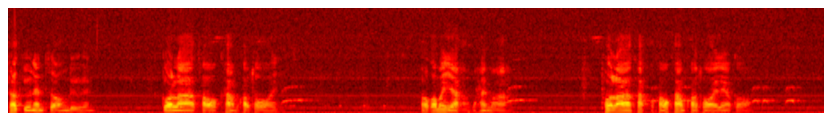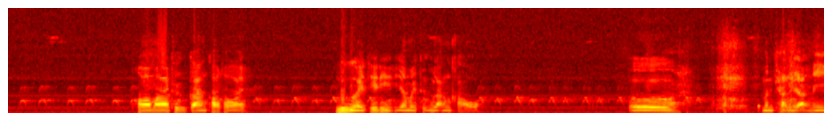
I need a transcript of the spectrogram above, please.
ทักอยู่นั่นสองเดือน ก็ลาเขาข้ามเขาทอย เขาก็ไม่อยากให้มา พอลาเขาข้ามเขาทอยแล้วก็ พอมาถึงกลางเขาทอย เหนื่อยที่นี่ยังไม่ถึงหลังเขา เออ มันชันอย่างนี้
